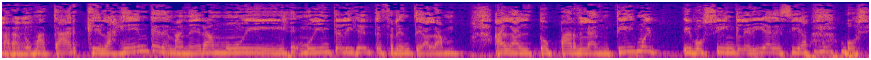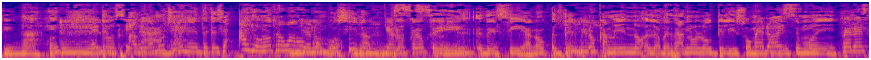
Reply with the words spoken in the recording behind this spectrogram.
para no matar, que la gente de manera muy, muy inteligente frente a la, al altoparlantismo y y vocinglería decía bocinaje. El bocinaje. Había mucha gente que decía, ah, yo no trabajo Yo no con bocina. yo Yo, no creo sé. que decía, ¿no? El término mí no, la verdad no lo utilizo, me pero parece es, muy... pero es,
